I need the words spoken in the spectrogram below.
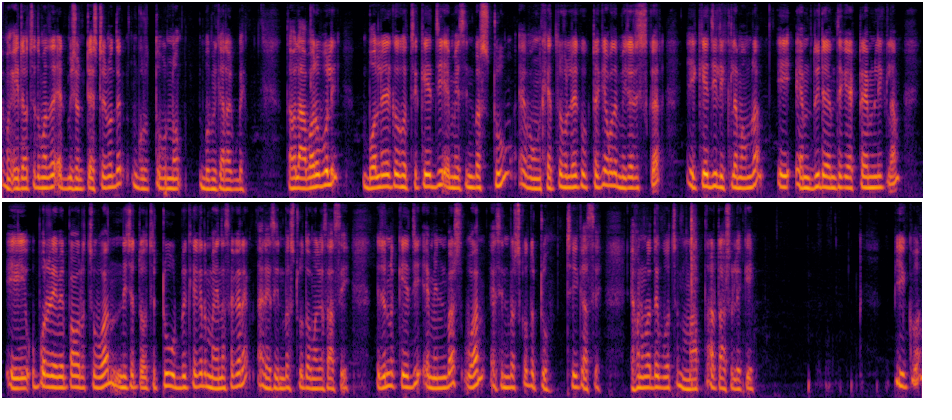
এবং এটা হচ্ছে তোমাদের অ্যাডমিশন টেস্টের মধ্যে গুরুত্বপূর্ণ ভূমিকা রাখবে। তাহলে আবারও বলি, বলের একক হচ্ছে KG M S inverse two এবং ক্ষেত্রফলের এককটা কি? আমাদের মিটার স্কোয়ার এই কেজি লিখলাম আমরা, এই এম দুইটা এম থেকে একটা এম লিখলাম, এই উপরের এম এর পাওয়ার হচ্ছে ওয়ান নিচেরটা হচ্ছে টু উঠবে কি আকারে মাইনাস আকারে, আর এস ইনভার্স টু তো আমার কাছে আছেই। এই জন্য KG M inverse one S inverse কত? টু ঠিক আছে। এখন আমরা দেখব হচ্ছে মাত্রাটা আসলে কি। P equal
